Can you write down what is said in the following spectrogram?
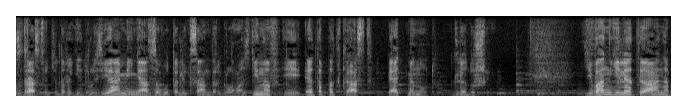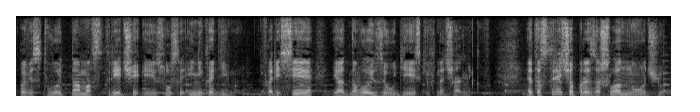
Здравствуйте, дорогие друзья! Меня зовут Александр Гламоздинов, и это подкаст «Пять минут для души». Евангелие от Иоанна повествует нам о встрече Иисуса и Никодима, фарисея и одного из иудейских начальников. Эта встреча произошла ночью,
